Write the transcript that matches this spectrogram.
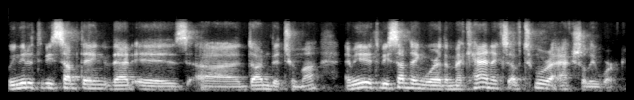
We need it to be something that is uh, done Bituma. And we need it to be something where the mechanics of Tumura actually work.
